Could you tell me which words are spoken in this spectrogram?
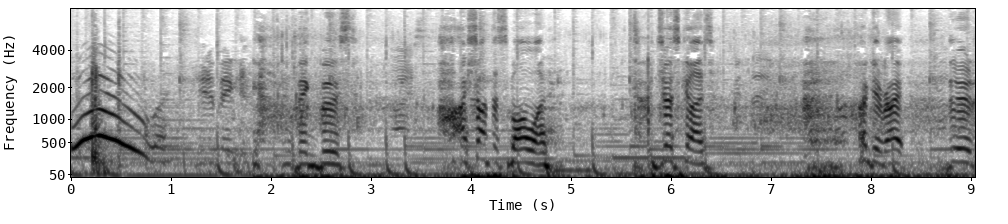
Woo! Need a big, big boost. I shot the small one. Just cause. Okay, right? Dude.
